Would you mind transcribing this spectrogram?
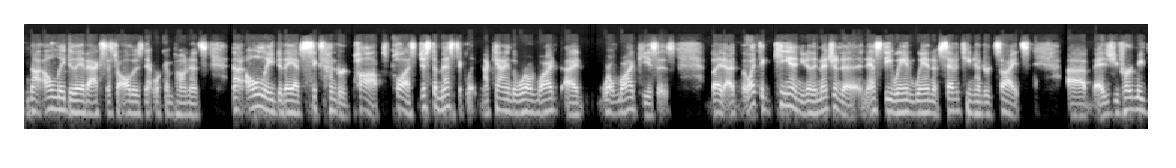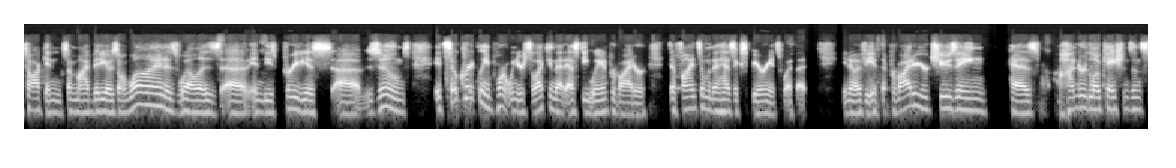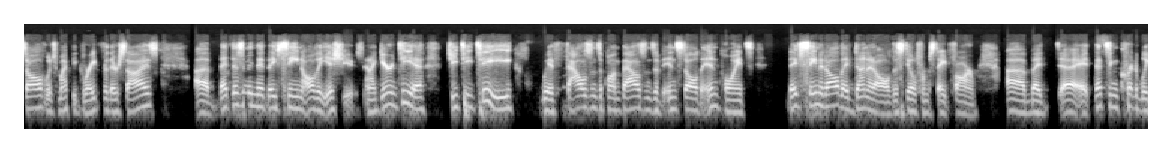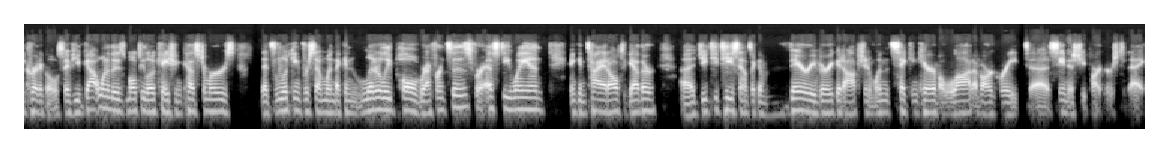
not only do they have access to all those network components, not only do they have 600 POPs plus just domestically, not counting the worldwide uh, worldwide pieces, but I'd like to key in. You know, they mentioned a, an SD WAN win of 1,700 sites. Uh, as you've heard me talk in some of my videos online, as well as uh, in these previous uh, Zooms, it's so critically important when you're selecting that SD WAN provider to find someone that has experience with it. You know, if, if the provider you're choosing has 100 locations installed, which might be great for their size. Uh, that doesn't mean that they've seen all the issues. And I guarantee you, GTT, with thousands upon thousands of installed endpoints, they've seen it all, they've done it all to steal from State Farm. Uh, but uh, it, that's incredibly critical. So if you've got one of those multi location customers that's looking for someone that can literally pull references for SD WAN and can tie it all together, uh, GTT sounds like a very, very good option, one that's taking care of a lot of our great uh, CNSG partners today.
